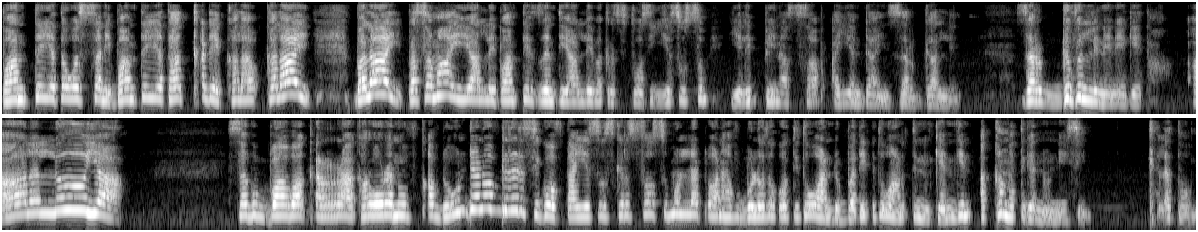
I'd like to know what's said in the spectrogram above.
በአንተ የተወሰነ በአንተ የታቀደ ከላይ በላይ በሰማይ ያለ በአንተ ዘንድ ያለ በክርስቶስ ኢየሱስም የልቤን ሀሳብ አየንዳይን ዘርጋልን ዘርግፍልን እኔ ጌታ። ሃሌሉያ ሰጉባባ ቀራ ከሮረ ኑፍ ቀብዱ ሁንደ ኑፍ ድርሲ ጎፍታ ኢየሱስ ክርስቶስ ሙለዱ አናፍ ቦሎ ተቆቲቱ ዋን ዱበቴ ጢቱ ዋን ትን ከንጊን አከመት ገኖኒ ሲን ገለቶሚ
